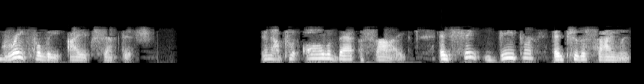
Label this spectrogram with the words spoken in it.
Gratefully, I accept it. And I'll put all of that aside and sink deeper into the silence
